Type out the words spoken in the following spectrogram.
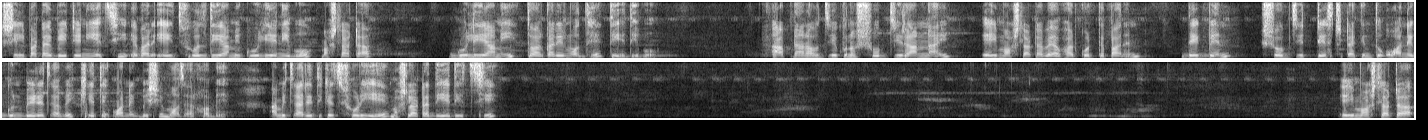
শিলপাটায় বেটে নিয়েছি। এবার এই ঝোল দিয়ে আমি গুলিয়ে নিব মশলাটা। গুলিয়ে আমি তরকারির মধ্যে দিয়ে দিব। আপনারাও যে কোনো সবজি রান্নায় এই মশলাটা ব্যবহার করতে পারেন। দেখবেন সবজির টেস্টটা কিন্তু অনেক গুণ বেড়ে যাবে, খেতে অনেক বেশি মজার হবে। আমি চারিদিকে ছড়িয়ে মশলাটা দিয়ে দিচ্ছি। এই মশলাটা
